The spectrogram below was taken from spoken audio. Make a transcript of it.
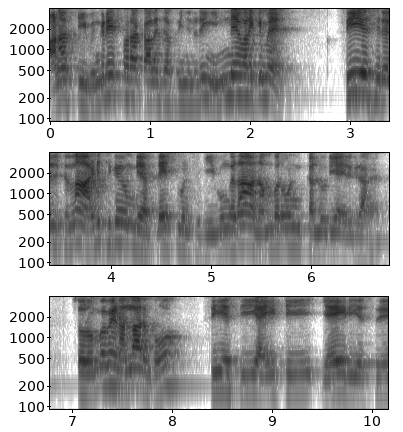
ஆனால் Sri Venkateswara college of engineering இன்னை வரைக்குமே சிஎஸ்சி ரிலேட்டட்லாம் அடிச்சுக்கவே முடியாது பிளேஸ்மெண்ட்ஸுக்கு இவங்க தான் நம்பர் ஒன் கல்லூரியாக இருக்கிறாங்க. ஸோ ரொம்பவே நல்லா இருக்கும். CSE IT AIDS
